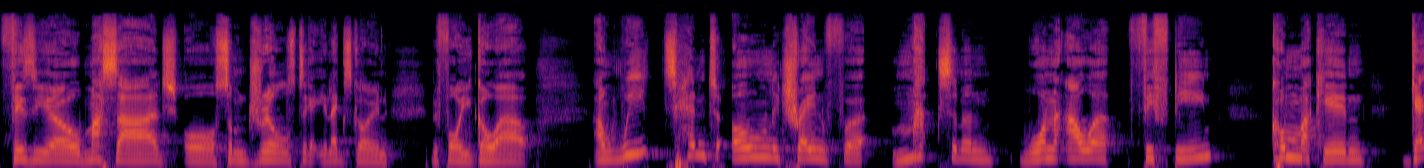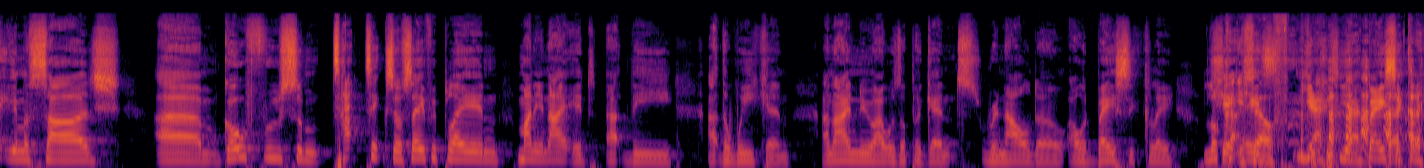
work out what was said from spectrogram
physio, massage, or some drills to get your legs going before you go out. And we tend to only train for maximum one hour 15. Come back in, get your massage, um, go through some tactics. So say if we're playing Man United at the at the weekend and I knew I was up against Ronaldo, I would basically look Shit at his- yourself. yeah, yeah, basically.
